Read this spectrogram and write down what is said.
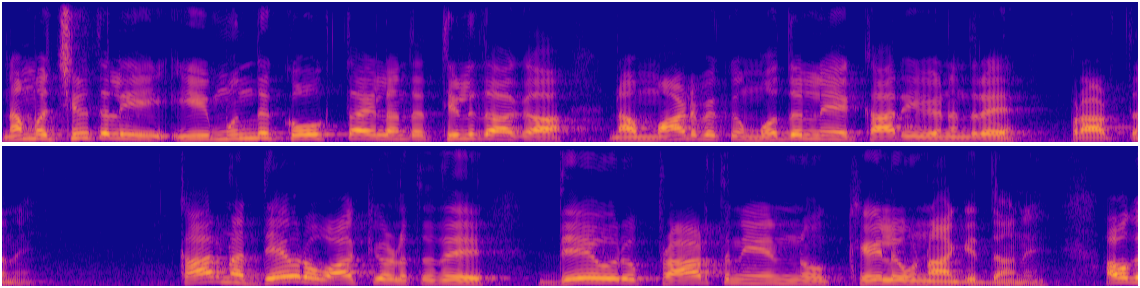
ನಮ್ಮ ಜೀವಿತದಲ್ಲಿ ಈ ಮುಂದಕ್ಕೆ ಹೋಗ್ತಾ ಇಲ್ಲ ಅಂತ ತಿಳಿದಾಗ ನಾವು ಮಾಡಬೇಕು ಮೊದಲನೇ ಕಾರ್ಯ ಏನಂದರೆ ಪ್ರಾರ್ಥನೆ. ಕಾರಣ ದೇವರ ವಾಕ್ಯ ಹೇಳುತ್ತದೆ, ದೇವರು ಪ್ರಾರ್ಥನೆಯನ್ನು ಕೇಳುವನಾಗಿದ್ದಾನೆ ಆವಾಗ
